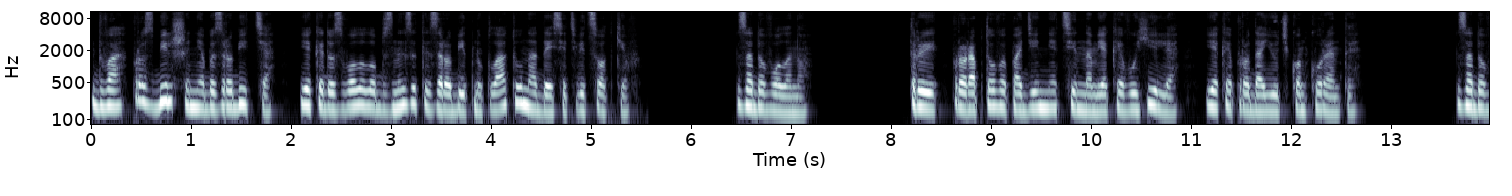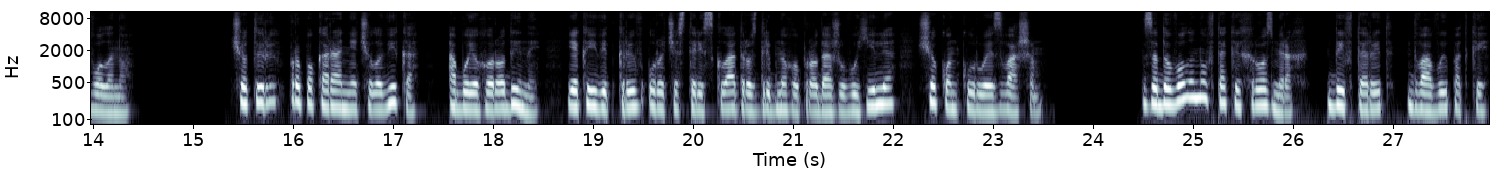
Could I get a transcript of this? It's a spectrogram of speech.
2. Про збільшення безробіття, яке дозволило б знизити заробітну плату на 10%. Задоволено. 3. Про раптове падіння цін на м'яке вугілля, яке продають конкуренти. Задоволено. 4. Про покарання чоловіка або його родини, який відкрив урочистий склад роздрібного продажу вугілля, що конкурує з вашим. Задоволено в таких розмірах дифтерит, два випадки,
